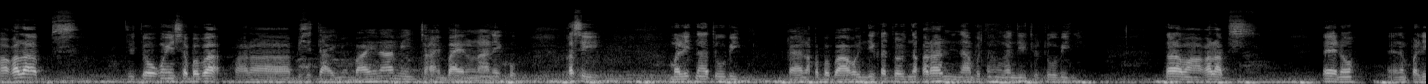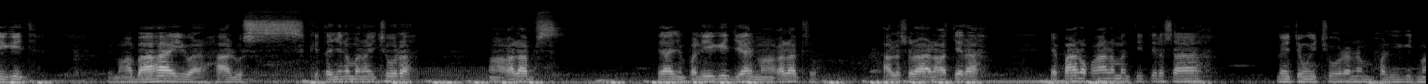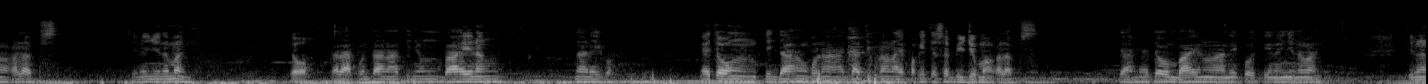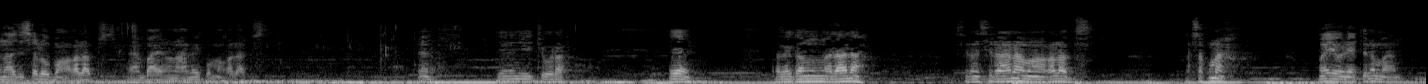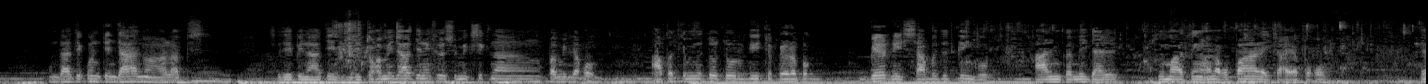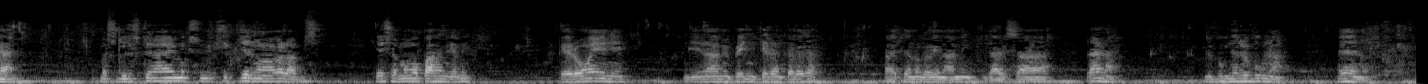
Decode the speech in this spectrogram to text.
Mga kalabs, dito ako ngayon sa baba para bisitahin yung bahay namin tsaka yung bahay ng nanay ko. Kasi malit na tubig. Kaya nakababa ako, hindi katulad nakaraan, inabot na hanggang dito tubig. Tara mga kalabs. Ayan o, ayan ang paligid. Yung mga bahay, halos kita nyo naman ang itsura. Mga kalabs. Yan yung paligid, yan mga kalabs. Oh. Halos wala nakatira. Eh paano ka naman titira sa ganitong itsura ng paligid mga kalabs? Tingnan nyo naman. Ito, tara, punta natin yung bahay ng nanay ko. Ito ang tindahan ko na dati ko na naipakita sa video mga kalabs. Yan, ito ang bahay ng nanay ko. Tingnan nyo naman. Tingnan natin sa loob mga kalabs. Yan ang bahay ng nanay ko mga kalabs. Yan, tingnan nyo itsura. Ayan, talagang ala na. Sirang-sira na mga kalabs. Masak na. Ngayon, ito naman, ang dati kong tindahan mga kalabs. Silipin natin. Dito kami dati nagsusumiksik ng pamilya ko. Apat kami natutulog dito pero pag Bernis, Sabado at Linggo, anim kami dahil lumating ang anak ko pangalay tsaka po ko. Yan. Mas gusto namin magsumiksik dyan mga kalabs kaysa mga upahan kami. Pero ngayon eh, hindi na namin pwedeng tiran talaga. Kahit anong gawin namin dahil sa lana, lubog na lubog na. Ayan o.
